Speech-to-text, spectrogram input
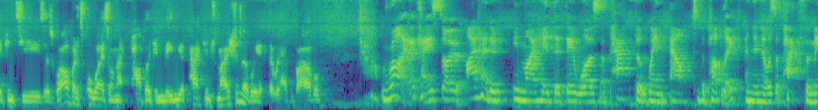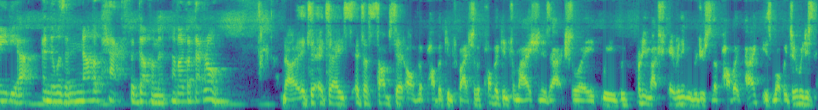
agencies as well. But it's always on that public and media pack information that we, that we have available. Right. Okay. So I had it in my head that there was a pack that went out to the public, and then there was a pack for media, and there was another pack for government. Have I got that wrong? No, it's a, it's a it's a subset of the public information. The public information is actually we, we pretty much everything we produce in the public pack is what we do. We just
